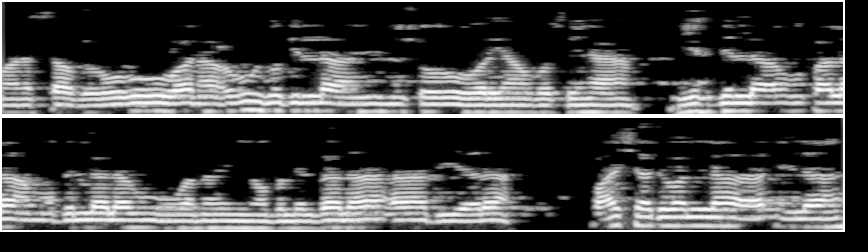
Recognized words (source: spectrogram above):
ونستغفره ونعوذ بالله من شرور أنفسنا. يهد الله فلا مضل له ومن يضلل فلا هادي له. وأشهد أن لا إله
